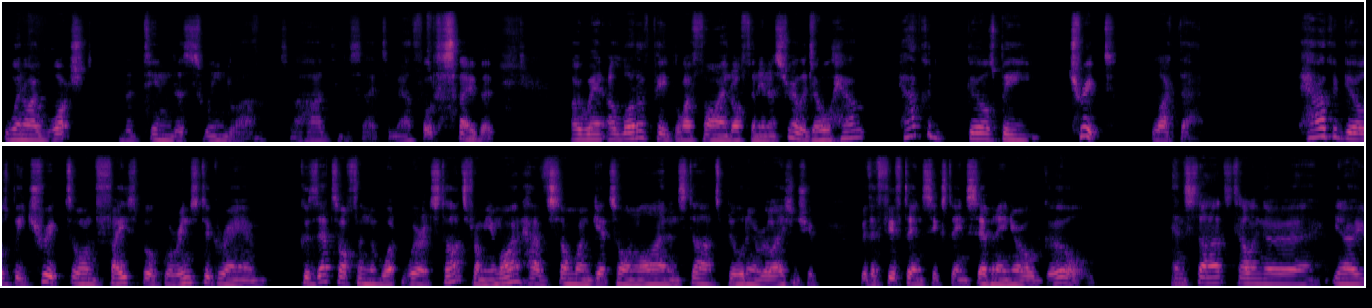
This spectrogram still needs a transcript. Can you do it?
when I watched the Tinder swindler. It's a hard thing to say. It's a mouthful to say, but I went. A lot of people I find often in Australia go, "Well, how how could girls be tricked like that? How could girls be tricked on Facebook or Instagram?" Because that's often what where it starts from. You might have someone gets online and starts building a relationship with a 15, 16, 17 year old girl and starts telling her, you know,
